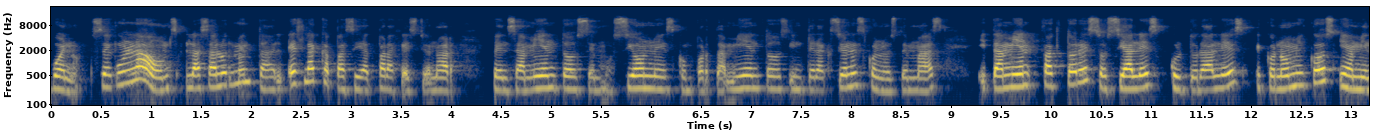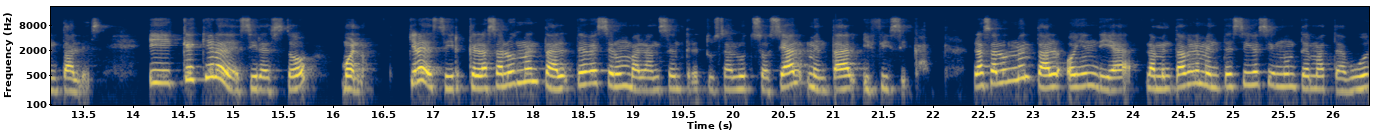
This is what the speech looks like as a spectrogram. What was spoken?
Bueno, según la OMS, la salud mental es la capacidad para gestionar pensamientos, emociones, comportamientos, interacciones con los demás y también factores sociales, culturales, económicos y ambientales. ¿Y qué quiere decir esto? Bueno, quiere decir que la salud mental debe ser un balance entre tu salud social, mental y física. La salud mental hoy en día lamentablemente sigue siendo un tema tabú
